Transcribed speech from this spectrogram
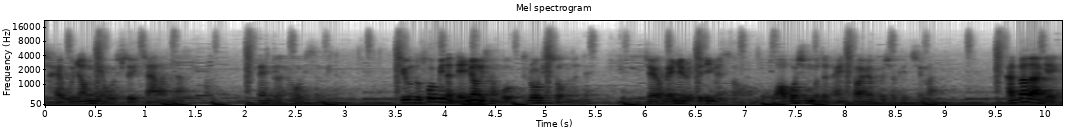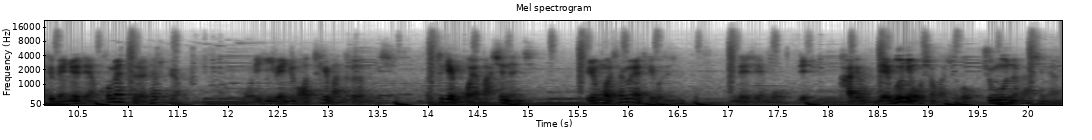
잘 운영해 올 수 있지 않았나 생각을 하고 있습니다. 지금도 소비는 4명 이상 못 들어오실 수 없는데 제가 메뉴를 드리면서 뭐 와보신 분들 당연히 경험해 보셨겠지만 간단하게 그 메뉴에 대한 코멘트를 해줘요. 뭐 이 메뉴가 어떻게 만들어졌는지, 어떻게 먹어야 맛있는지 이런 걸 설명해 드리거든요. 근데 이제 뭐 네- 가령 네 분이 오셔가지고 주문을 하시면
